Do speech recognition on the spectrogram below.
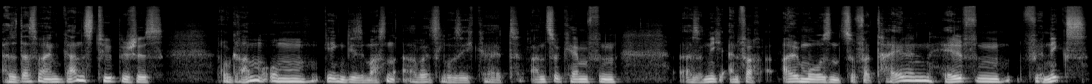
Also das war ein ganz typisches Programm, um gegen diese Massenarbeitslosigkeit anzukämpfen. Also nicht einfach Almosen zu verteilen, helfen für nichts,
